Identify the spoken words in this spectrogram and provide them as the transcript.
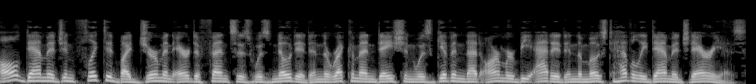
All damage inflicted by German air defences was noted and the recommendation was given that armour be added in the most heavily damaged areas.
